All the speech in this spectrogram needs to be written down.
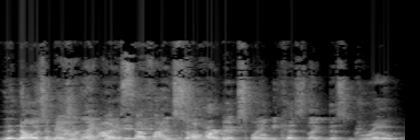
No, it's amazing. Oh like, God, like, it so it- it's was so so hard fun. to explain because like this group,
